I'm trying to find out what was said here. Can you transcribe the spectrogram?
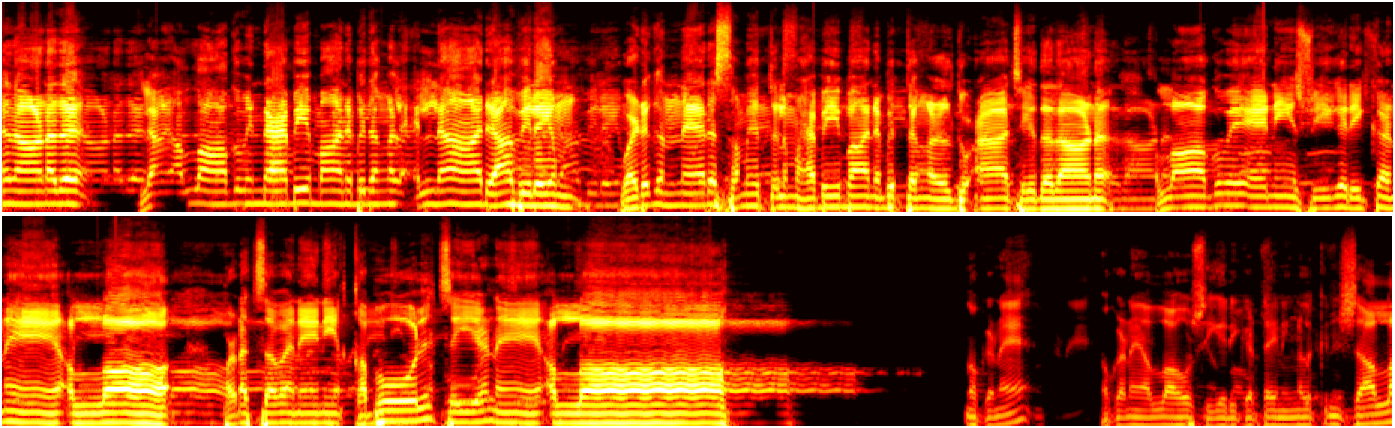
ഏതാണത്? അള്ളാഹുവിന്റെ ഹബീബാനബിതങ്ങൾ എല്ലാ രാവിലെയും വഴുകുന്നേര സമയത്തിലും ഹബീബാനബിത്തങ്ങൾ ദുആ ചെയ്തതാണ്. അള്ളാഹുവേ നീ സ്വീകരിക്കണേ അല്ലാ. പടച്ചവനെ നീ കബൂൽ ചെയ്യണേ അല്ലാ. നോക്കണേ. നോക്കണേ അള്ളാഹു സ്വീകരിക്കട്ടെ നിങ്ങൾക്ക് ഇൻഷാല്ല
